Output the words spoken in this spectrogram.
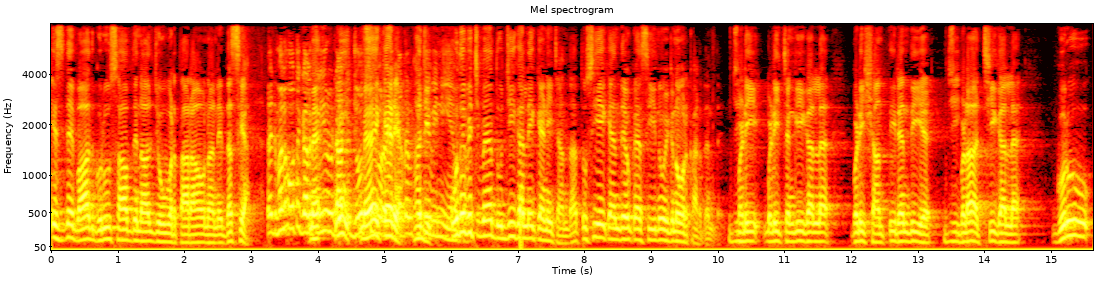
ਇਸ ਦੇ ਬਾਅਦ ਗੁਰੂ ਸਾਹਿਬ ਦੇ ਨਾਲ ਜੋ ਵਰਤਾਰਾ ਉਹਨਾਂ ਨੇ ਦੱਸਿਆ। ਮਤਲਬ ਉਹ ਤੇ ਗੱਲ ਕਲੀਅਰ ਹੋ ਡਾਕਟਰ ਜੋਤ ਸਿੰਘ ਕਹਿ ਰਿਹਾ ਕਿਤੇ ਵੀ ਨਹੀਂ ਹੈ। ਉਹਦੇ ਵਿੱਚ ਮੈਂ ਦੂਜੀ ਗੱਲ ਇਹ ਕਹਿਣੀ ਚਾਹੁੰਦਾ ਤੁਸੀਂ ਇਹ ਕਹਿੰਦੇ ਹੋ ਕਿ ਅਸੀਂ ਇਹਨੂੰ ਇਗਨੋਰ ਕਰ ਦਿੰਦੇ। ਬੜੀ ਬੜੀ ਚੰਗੀ ਗੱਲ ਹੈ। ਬੜੀ ਸ਼ਾਂਤੀ ਰਹਿੰਦੀ ਹੈ। ਬੜਾ ਅੱਛੀ ਗੱਲ ਹੈ। ਗੁਰੂ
